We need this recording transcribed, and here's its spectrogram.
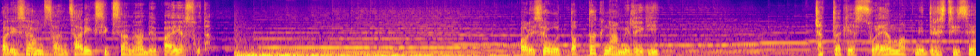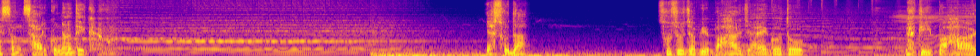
पर इसे हम सांसारिक शिक्षा ना दे पाए, यशोदा। और इसे वो तब तक ना मिलेगी, जब तक ये स्वयं अपनी दृष्टि से संसार को ना देखेगा यशोदा, सोचो जब ये बाहर जाएगा तो नदी, पहाड़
